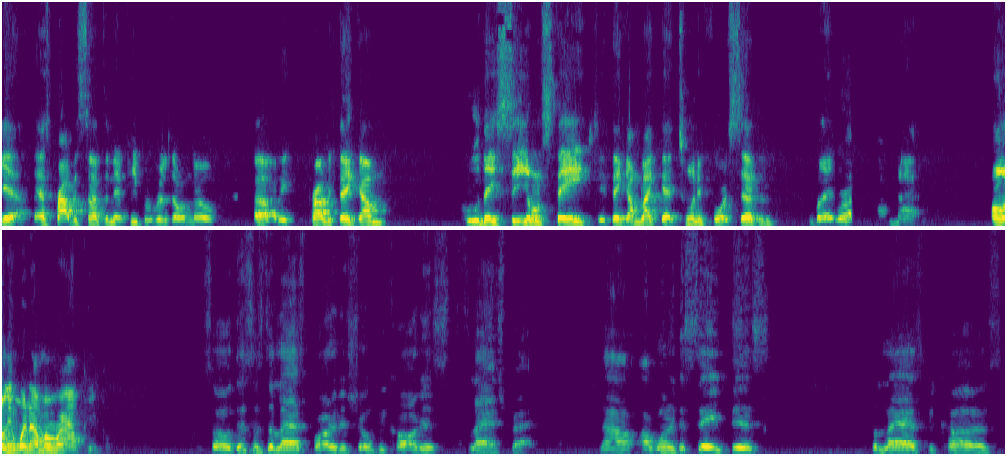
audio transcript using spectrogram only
yeah, that's probably something that people really don't know. Uh, they probably think I'm who they see on stage. They think I'm like that 24 7, but right. I'm not. Only when I'm around people. So, this is the last part of the show. We call this flashback. Now, I wanted to save this for last because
